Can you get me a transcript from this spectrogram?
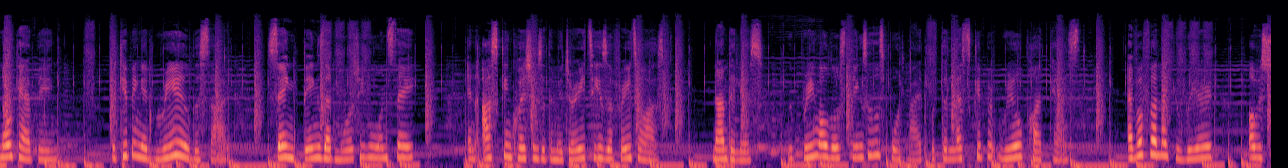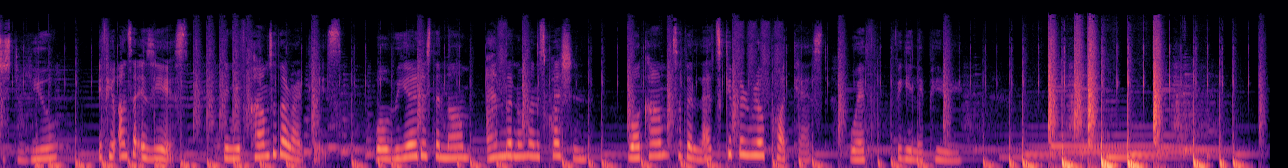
No capping. but keeping it real this side, saying things that most people won't say, and asking questions that the majority is afraid to ask. Nonetheless, we bring all those things to the spotlight with the Let's Keep It Real podcast. Ever felt like you're weird or it's just you? If your answer is yes, then you've come to the right place. Well, weird is the norm and the normal is questioned. Welcome to the Let's Keep It Real podcast with Figile Piri.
